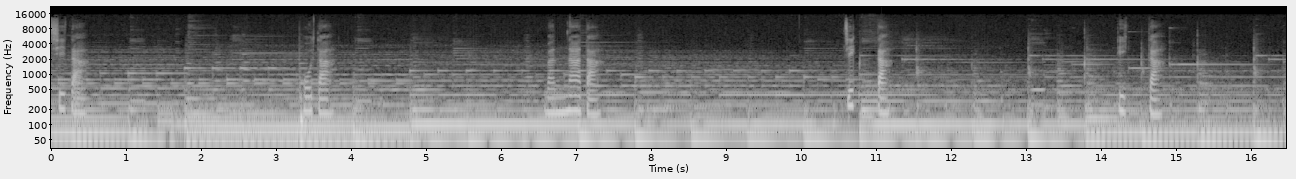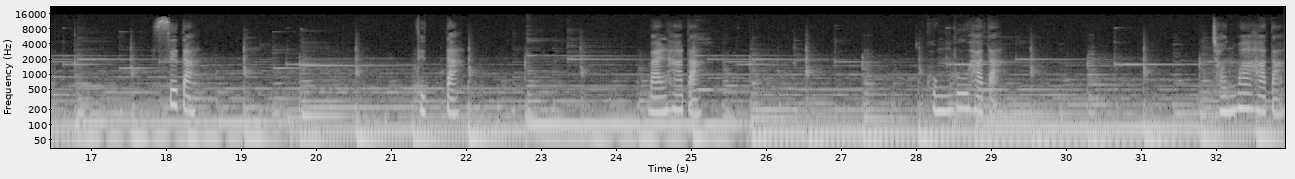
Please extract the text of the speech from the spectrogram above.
마시다. 보다. 만나다. 찍다. 읽다. 쓰다. 듣다. 말하다. 공부하다 전화하다.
